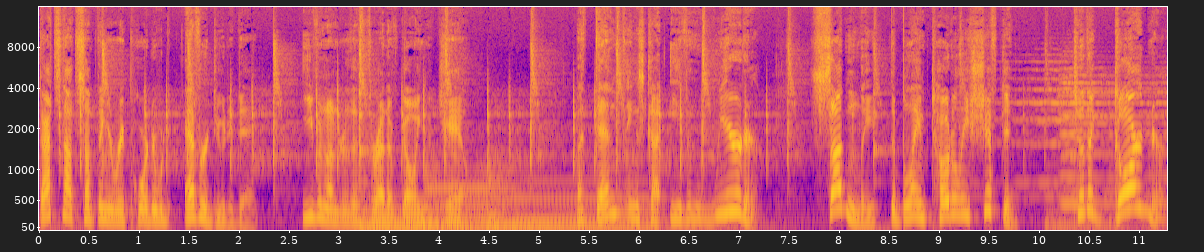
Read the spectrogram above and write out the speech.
That's not something a reporter would ever do today, even under the threat of going to jail. But then things got even weirder. Suddenly, the blame totally shifted to the gardener.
